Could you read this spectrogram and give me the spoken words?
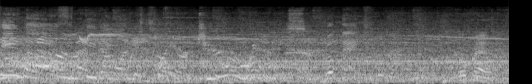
see the speed on Player two wins. Good match. Good match. Good match.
